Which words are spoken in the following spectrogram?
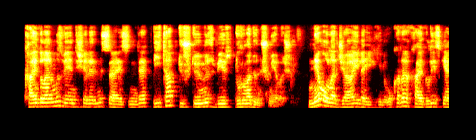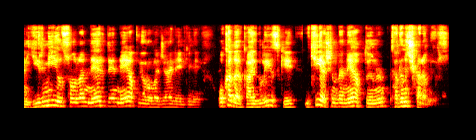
kaygılarımız ve endişelerimiz sayesinde bitap düştüğümüz bir duruma dönüşmeye başlıyor. Ne olacağıyla ilgili o kadar kaygılıyız ki yani 20 yıl sonra nerede ne yapıyor olacağıyla ilgili o kadar kaygılıyız ki 2 yaşında ne yaptığının tadını çıkaramıyoruz.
